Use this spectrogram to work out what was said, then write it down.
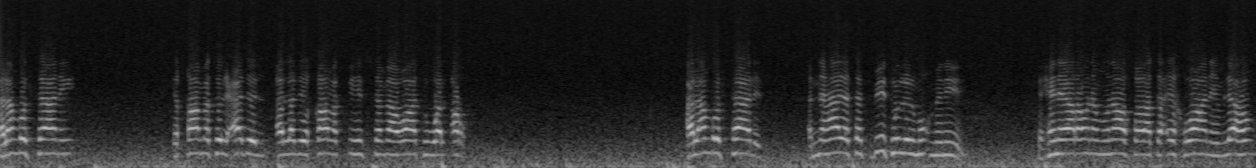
الأمر الثاني إقامة العدل الذي قامت به السماوات والأرض. الأمر الثالث أن هذا تثبيت للمؤمنين. حين يرون مناصرة إخوانهم لهم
